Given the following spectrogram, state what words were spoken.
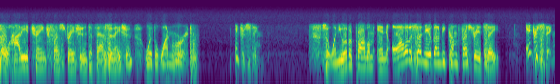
So, how do you change frustration into fascination? With one word interesting. So, when you have a problem and all of a sudden you're going to become frustrated, say, interesting.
